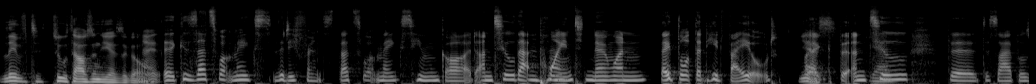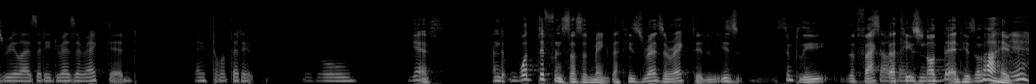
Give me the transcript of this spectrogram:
lived 2,000 years ago? because that's what makes the difference. That's what makes him God. Until that Mhm. point, no one they thought that he'd failed. Yes. Like the, until the disciples realized that he'd resurrected, they thought that it was all Yes. And what difference does it make that he's resurrected is simply the fact that he's not dead, he's alive. yeah.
